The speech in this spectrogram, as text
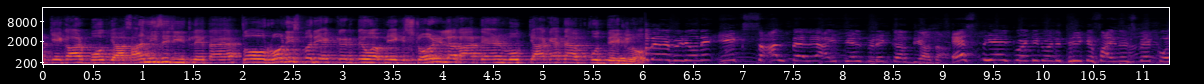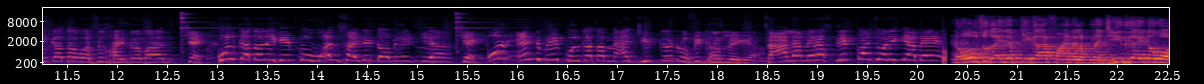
केकेआर बहुत ही आसानी से जीत लेता है। तो रोनिस पर रिएक्ट करते हुए अपनी एक स्टोरी लगाते हैं वो क्या कहते हैं आप खुद देख लो मेरे वीडियो ने एक साल पहले आईपीएल प्रिडिक्ट कर दिया था। एसपीएल 2023 के फाइनल्स में कोलकाता वर्सेस हैदराबाद। चेक कोलकाता ने गेम को वन साइडेड डोमिनेट किया। चेक और एंड में कोलकाता मैच जीत कर ट्रॉफी घर ले गया। साला, मेरा स्क्रिप्ट कौन चोरी किया, बे? ऑल्सो गाइस जब केकेआर फाइनल अपना जीत गई तो वो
